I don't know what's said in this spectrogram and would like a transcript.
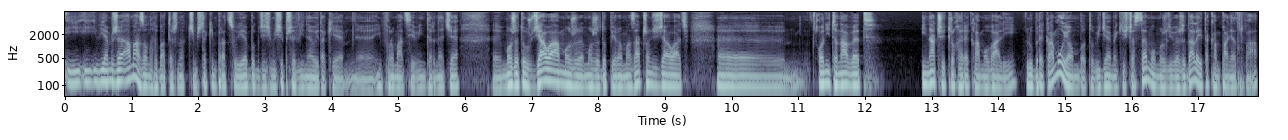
I, I wiem, że Amazon chyba też nad czymś takim pracuje, bo gdzieś mi się przewinęły takie e, informacje w internecie. E, Może to już działa, może, może dopiero ma zacząć działać. E, Oni to nawet inaczej trochę reklamowali lub reklamują, bo to widziałem jakiś czas temu, możliwe, że dalej ta kampania trwa,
